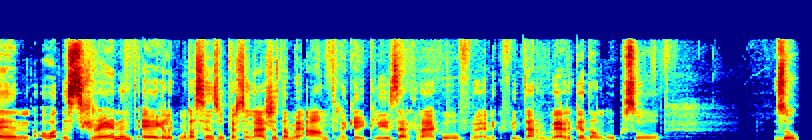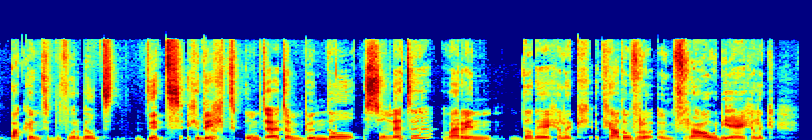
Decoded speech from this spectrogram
En wat is schrijnend eigenlijk, maar dat zijn zo personages dat mij aantrekken. Ik lees daar graag over en ik vind haar werken dan ook zo, zo pakkend. Bijvoorbeeld dit gedicht komt uit een bundel sonnetten waarin dat eigenlijk, het gaat over een vrouw die eigenlijk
